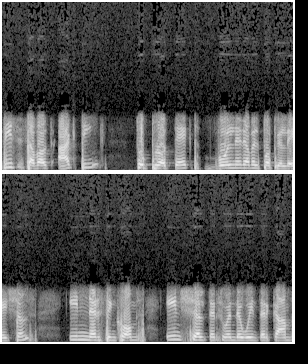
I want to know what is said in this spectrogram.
This is about acting to protect vulnerable populations in nursing homes, in shelters when the winter comes,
